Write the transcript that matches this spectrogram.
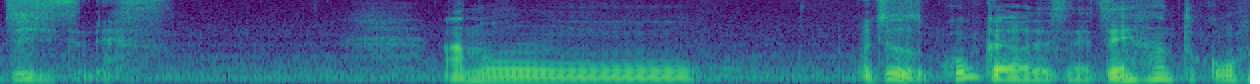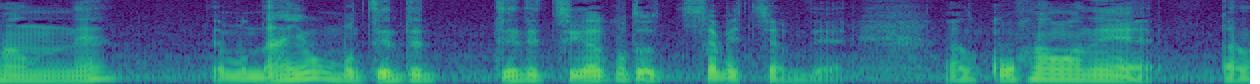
事実です。あのー、ちょっと今回はですね前半と後半ねでも内容も全然全然違うこと喋っちゃうんであの後半はねあの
